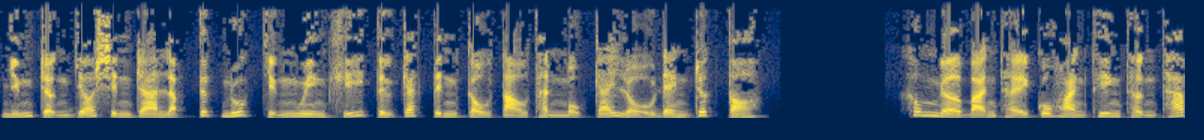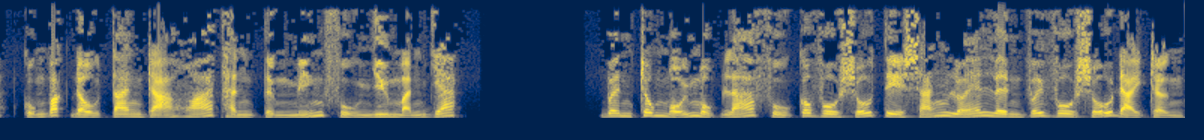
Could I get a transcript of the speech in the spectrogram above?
những trận gió sinh ra lập tức nuốt chửng nguyên khí từ các tinh cầu tạo thành một cái lỗ đen rất to. Không ngờ bản thể của Hoàng Thiên Thần Tháp cũng bắt đầu tan rã hóa thành từng miếng phù như mảnh giáp. Bên trong mỗi một lá phù có vô số tia sáng lóe lên với vô số đại trận.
